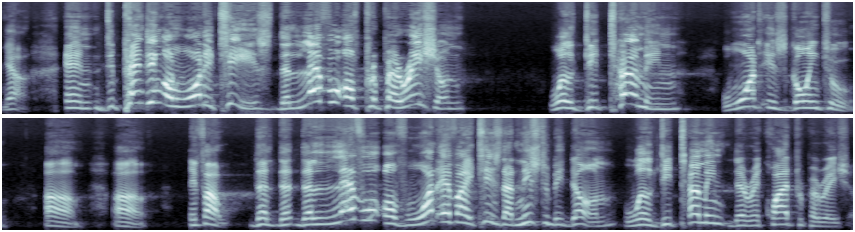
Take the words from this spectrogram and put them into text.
Yeah. And depending on what it is, the level of preparation will determine what is going to, uh, uh, in fact, the, the, the level of whatever it is that needs to be done will determine the required preparation.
